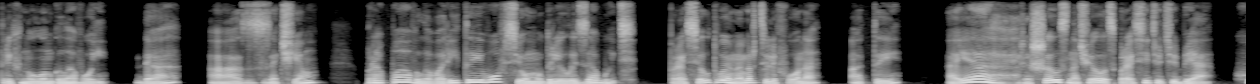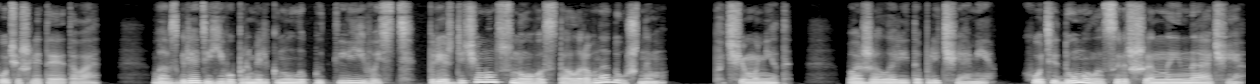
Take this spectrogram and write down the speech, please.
тряхнул он головой. «Да? А зачем?» Про Павлова Рита и вовсе умудрилась забыть. Просил твой номер телефона. А ты? А я решил сначала спросить у тебя, хочешь ли ты этого. Во взгляде его промелькнула пытливость, прежде чем он снова стал равнодушным. «Почему нет?» Пожала Рита плечами. Хоть и думала совершенно иначе.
